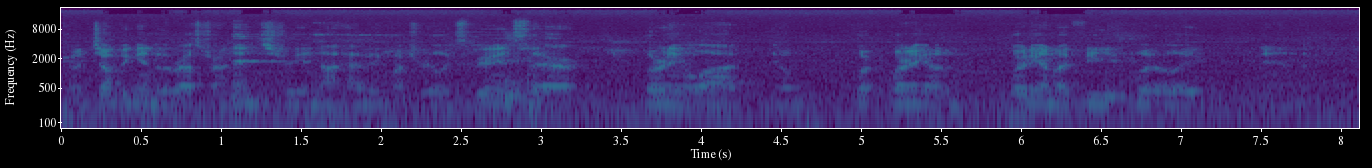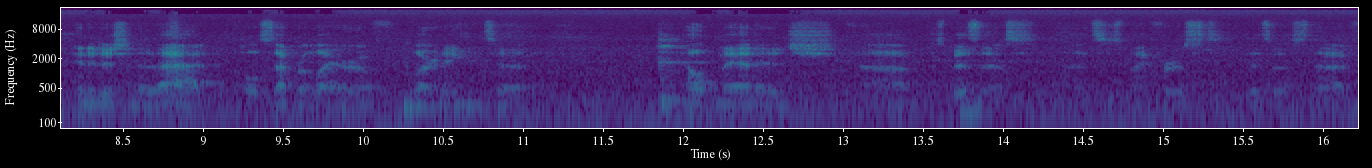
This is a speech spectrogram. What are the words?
kind of jumping into the restaurant industry and not having much real experience there, learning a lot, you know, lear- learning on learning on my feet, literally. And in addition to that, a whole separate layer of learning to help manage uh, this business. Uh, this is my first business that I've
